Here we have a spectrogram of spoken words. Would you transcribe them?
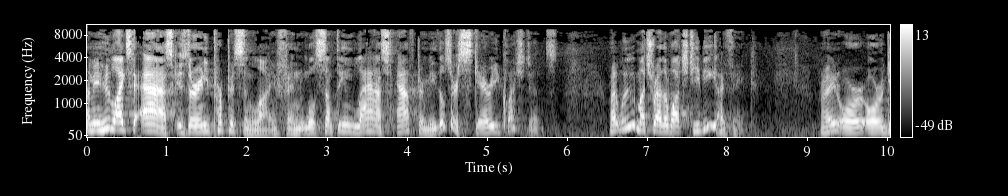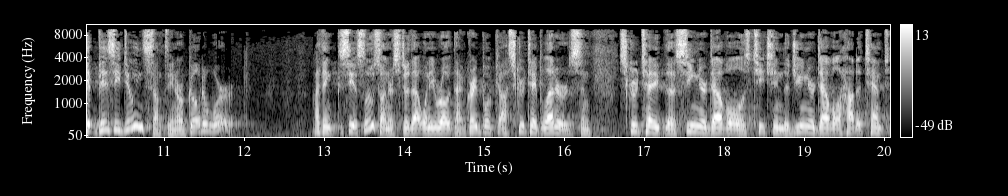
I mean, who likes to ask, is there any purpose in life? And will something last after me? Those are scary questions, right? We would much rather watch TV, I think, right? Or, or get busy doing something or go to work. I think C.S. Lewis understood that when he wrote that great book, uh, Screwtape Letters. And Screwtape, the senior devil, is teaching the junior devil how to tempt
